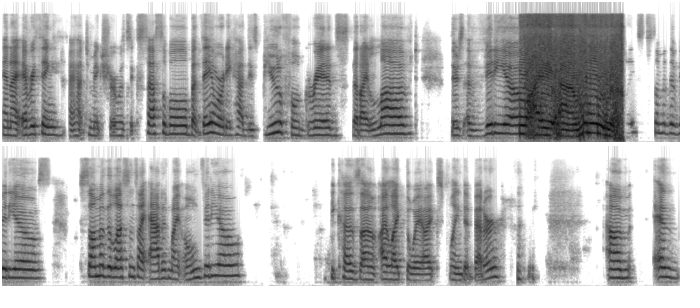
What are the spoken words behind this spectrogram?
and I, everything I had to make sure was accessible, but they already had these beautiful grids that I loved. There's a video. I uh, went in and replaced some of the videos. Some of the lessons I added my own video because uh, I like the way I explained it better. um, and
